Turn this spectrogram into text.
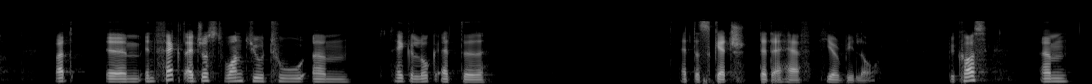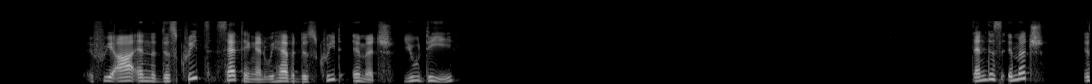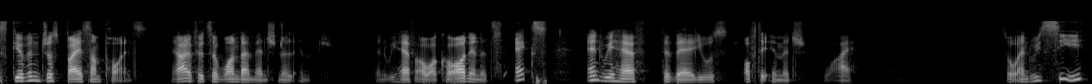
but um, in fact, I just want you to, um, to take a look at the at the sketch that I have here below. Because um, if we are in a discrete setting and we have a discrete image UD, then this image is given just by some points. Yeah, if it's a one-dimensional image. Then we have our coordinates x and we have the values of the image y. So, and we see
